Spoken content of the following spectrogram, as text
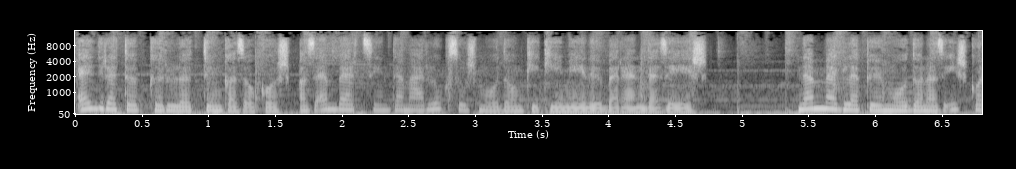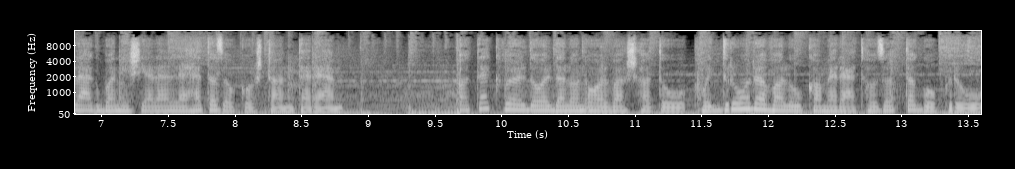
Egyre több körülöttünk az okos, az embert szinte már luxus módon kikímélő berendezés. Nem meglepő módon az iskolákban is jelen lehet az okos tanterem. A TechWorld oldalon olvasható, hogy drónra való kamerát hozott a GoPro.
